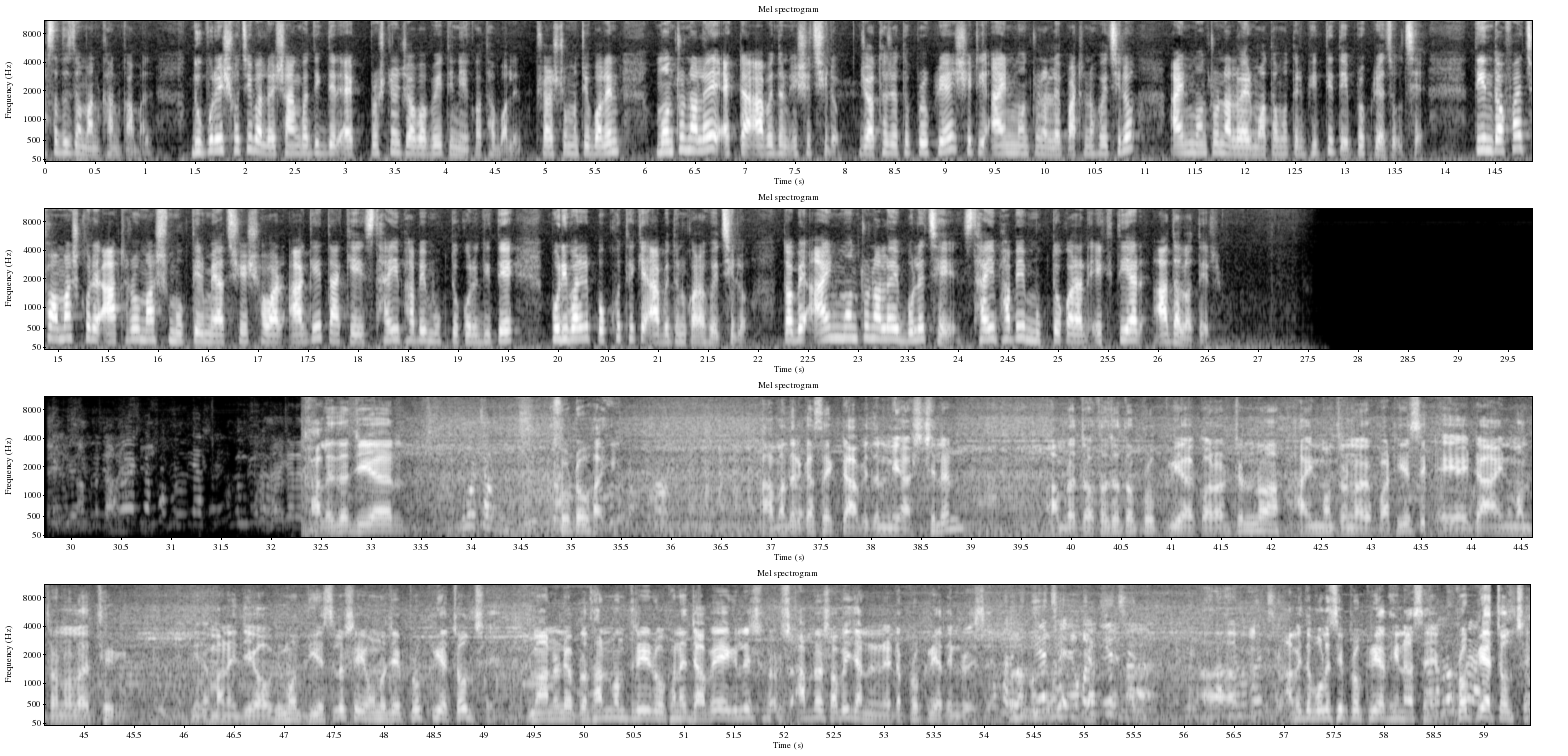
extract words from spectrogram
আসাদুজ্জামান খান কামাল। দুপুরে সচিবালয়ে সাংবাদিকদের এক প্রশ্নের জবাবে তিনি কথা বলেন। স্বরাষ্ট্রমন্ত্রী বলেন, মন্ত্রণালয়ে একটা আবেদন এসেছিল। যথাযথ প্রক্রিয়ায় সেটি আইন মন্ত্রণালয়ে পাঠানো হয়েছিল। আইন মন্ত্রণালয়ের মতামতের ভিত্তিতে প্রক্রিয়া চলছে। তিন দফায় ছ মাস করে আঠারো মাস মুক্তির মেয়াদ শেষ হওয়ার আগে তাকে স্থায়ীভাবে মুক্ত করে দিতে পরিবারের পক্ষ থেকে আবেদন করা হয়েছিল। তবে আইন মন্ত্রণালয় বলেছে, স্থায়ীভাবে মুক্ত করার এখতিয়ার আদালতের। খালেদা জিয়ার ছোট ভাই আমাদের কাছে একটা আবেদন নিয়ে আসছিলেন। আমরা যথাযথ প্রক্রিয়া করার জন্য আইন মন্ত্রণালয়ে পাঠিয়েছি। এই এটা আইন মন্ত্রণালয় থেকে মানে যে অভিমত দিয়েছিল সেই অনুযায়ী প্রক্রিয়া চলছে। মাননীয় প্রধানমন্ত্রীর ওখানে যাবে এগুলি আপনারা সবই জানেন এটা প্রক্রিয়াধীন রয়েছে। আমি তো বলেছি প্রক্রিয়াধীন আছে। প্রক্রিয়া চলছে।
